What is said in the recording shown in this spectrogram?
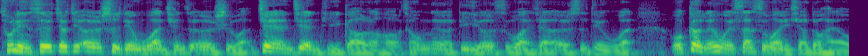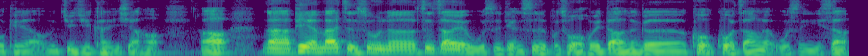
初领失业救济二十四点五万，前值二十四万，渐渐提高了哈，从那个低于二十万，现在二十四点五万。我个人认为三十万以下都还 OK 啦。我们继续看一下哈。好，那 PMI 指数呢？制造业五十点四，不错，回到那个扩扩张了，五十以上。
